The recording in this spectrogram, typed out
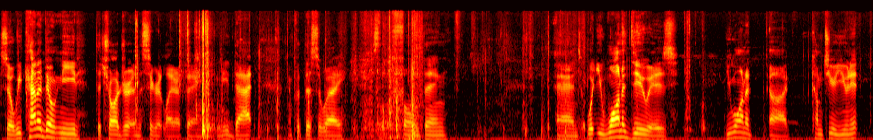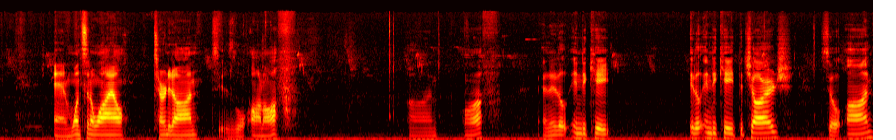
So we kind of don't need the charger and the cigarette lighter thing. We need that and put this away. This little foam thing. And what you want to do is you want to uh, come to your unit and once in a while turn it on. See, there's a little on off, on off, and it'll indicate it'll indicate the charge. So on,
